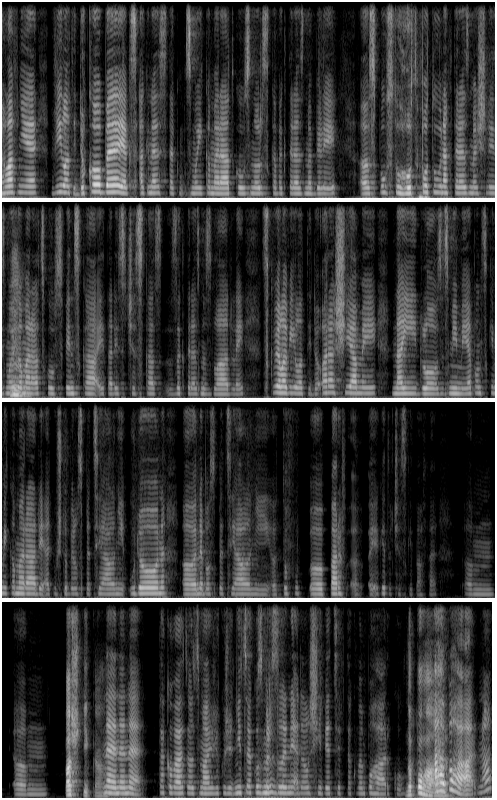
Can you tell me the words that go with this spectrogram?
hlavně výlety do Kobe, jak s Agnes, tak s mojí kamarádkou z Norska, ve které jsme byli, spoustu hotpotů, na které jsme šli s mojí Hmm. kamarádkou z Finska i tady z Česka, ze které jsme zvládli. Skvělé výlety do Arashiami, na jídlo s mými japonskými kamarády, ať už to byl speciální udon, uh, nebo speciální uh, tofu, parf, jak je to český pafe? Um, um, Paštika. ne, ne, ne. Takové to, co máš jakože něco jako zmrzliny a další věci v takovém pohárku. No pohár. Aha, pohár, no.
